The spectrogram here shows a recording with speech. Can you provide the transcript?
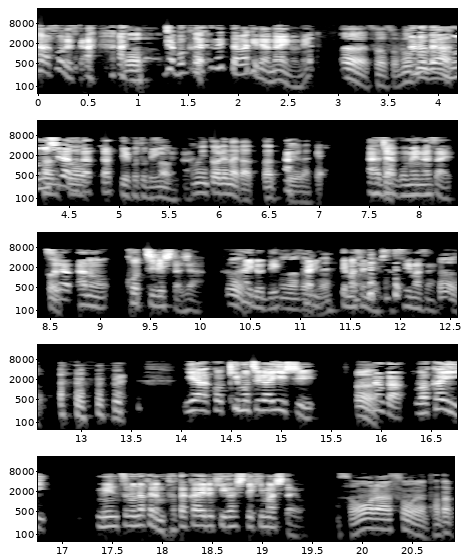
あ そうですか。じゃあ僕が滑ったわけではないのね。うん、そうそう。僕あなたがが物知らずだちったっていうことでいいのかそう。汲み取れなかったっていうだけ。あ、じゃあごめんなさい。それは、あの、こっちでした、じゃあ。うん。配慮できすいませんね足りてませんでした。すいません。うん。いや、こう気持ちがいいし、うん。なんか若いメンツの中でも戦える気がしてきましたよ。そらそうよ。戦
